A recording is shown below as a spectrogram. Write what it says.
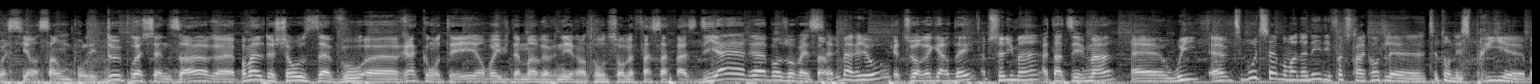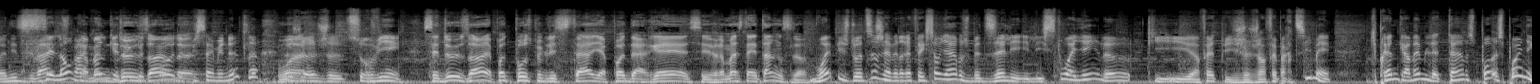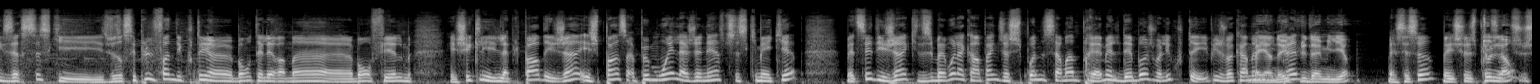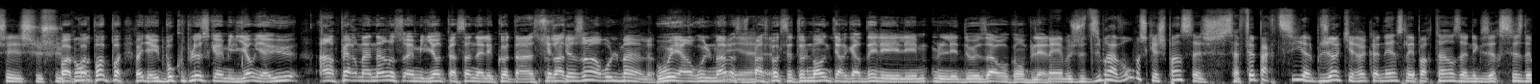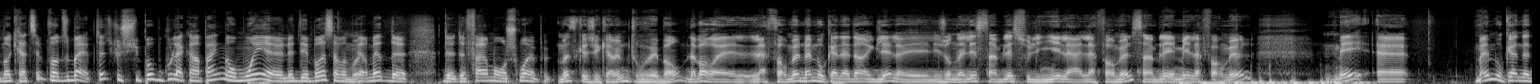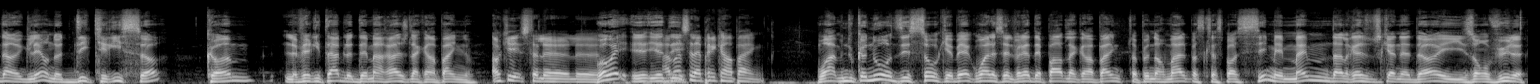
Voici ensemble pour les deux prochaines heures. Euh, pas mal de choses à vous euh, raconter. On va évidemment revenir, entre autres, sur le face-à-face d'hier. Euh, bonjour Vincent. Salut Mario. Que tu as regardé? Absolument. attentivement. Oui, un petit bout de ça, à un moment donné, des fois, tu te rends compte, le, tu sais, ton esprit monnaie d'hiver. C'est long quand même, que deux heures pas de- depuis cinq minutes. Là, Là, Ouais. je, je, tu reviens. C'est deux heures, il n'y a pas de pause publicitaire, il n'y a pas d'arrêt. C'est vraiment, c'est intense, là. Ouais, puis je dois dire, j'avais une réflexion hier, je me disais, les, les citoyens, là, qui, en fait, puis je- j'en fais partie, mais qui prennent quand même le temps. C'est pas, c'est pas un exercice qui. Je veux dire, c'est plus le fun d'écouter un bon téléroman, un bon film. Et je sais que les- la plupart des gens, et je pense un peu moins la jeunesse, c'est ce qui m'inquiète, mais tu sais, des gens qui disent, ben moi, la campagne, je suis pas nécessairement prêt, mais le débat, je vais l'écouter, puis je vais quand Ben, même. Il y en a eu plus d'un million. Ben c'est ça. Ben, je, Tout le long? Je, Pas- pas- pas- Il y a eu beaucoup plus qu'un million. Il y a eu en permanence un million de personnes à l'écoute. En quelques-uns en roulement. Là. Oui, en roulement, Mais, parce que je pense euh, pas que c'est tout le monde qui a regardé les, les- les deux heures au complet. Mais je dis bravo parce que je pense que ça fait partie. Il y a plusieurs qui reconnaissent l'importance d'un exercice démocratique. Qui vont dire ben, peut-être que je suis pas beaucoup la campagne, mais au moins euh, le débat, ça va me Moi- permettre de, de, de faire mon choix un peu. Moi, ce que j'ai quand même trouvé bon, d'abord, euh, la formule, même au Canada anglais, là, les journalistes semblaient souligner la, la formule, semblaient aimer la formule. Mais euh, même au Canada anglais, on a décrit ça comme le véritable démarrage de la campagne. là. OK, c'était le. le- Ouais, ouais, il y a Avant, des... c'est la pré-campagne. Ouais, mais nous, que nous, on dise ça au Québec, ouais, c'est le vrai départ de la campagne. C'est un peu normal parce que ça se passe ici, mais même dans le reste du Canada, ils ont vu le,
